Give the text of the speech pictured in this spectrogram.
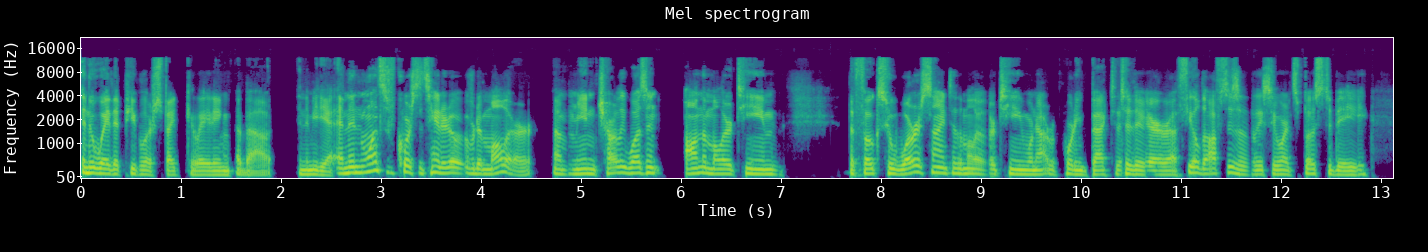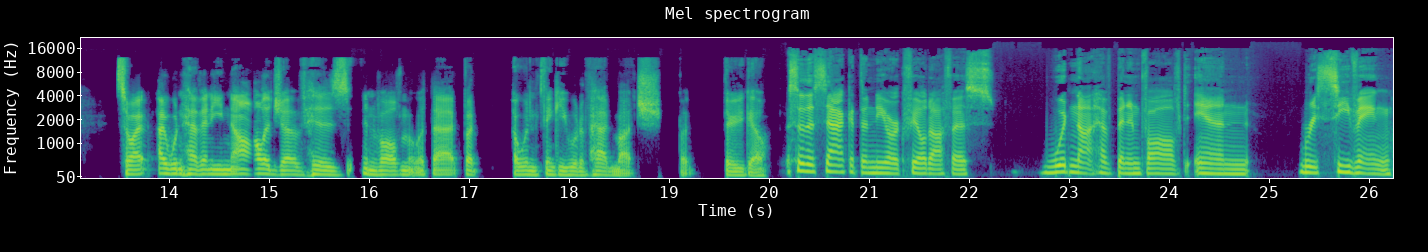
in the way that people are speculating about in the media. And then once, of course, it's handed over to Mueller. I mean, Charlie wasn't on the Mueller team the folks who were assigned to the Mueller team were not reporting back to, to their uh, field offices, at least they weren't supposed to be. So I, I wouldn't have any knowledge of his involvement with that, but I wouldn't think he would have had much. But there you go. So the SAC at the New York field office would not have been involved in receiving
